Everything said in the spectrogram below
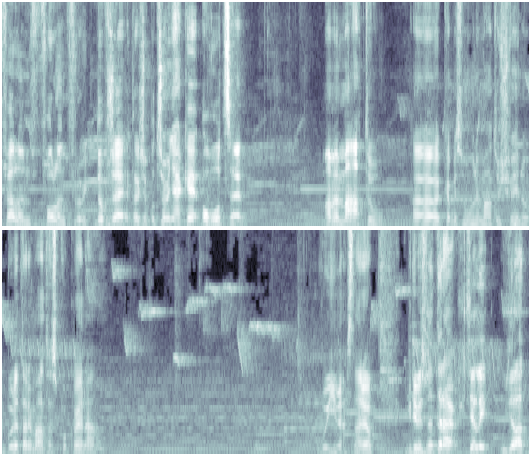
fallen, fallen fruit. Dobře, takže potřebujeme nějaké ovoce. Máme mátu. Uh, kam bychom mohli mátu švihnout? Bude tady máta spokojená? Uvidíme, snad jo. Kdybychom teda chtěli udělat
